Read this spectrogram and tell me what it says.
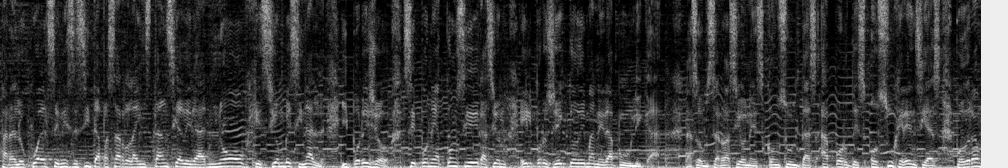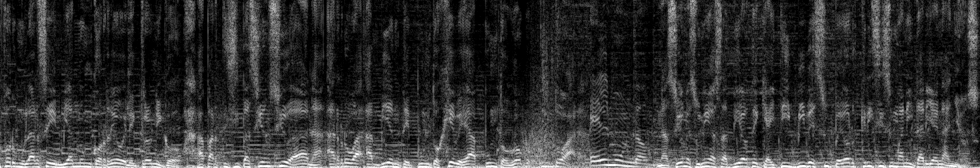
para lo cual se necesita pasar la instancia de la no objeción vecinal y por ello se pone a consideración el proyecto de manera pública. Las observaciones, consultas, aportes o sugerencias podrán formularse enviando un correo electrónico a participacionciudadana.ambiente.gba.gov.ar. El mundo. Naciones Unidas advierte que Haití vive su peor crisis humanitaria en años.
